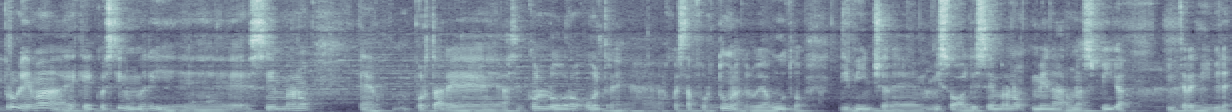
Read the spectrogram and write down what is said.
problema è che questi numeri eh, sembrano eh, portare con loro, oltre eh, a questa fortuna che lui ha avuto di vincere i soldi, sembrano menare una sfiga incredibile,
